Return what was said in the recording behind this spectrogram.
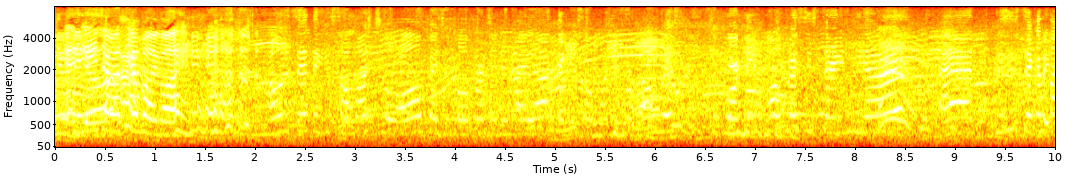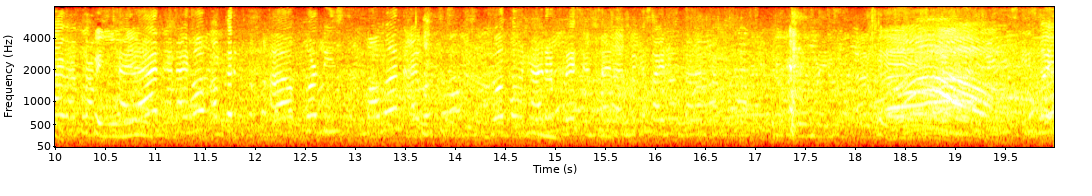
อยู่ที่นี่จะมาเที่ยวบ่อย I want to say thank you so much to all fashion lovers in Thailand. Thank you so much for always supporting all my sister in here. And this is second time I'm coming to Thailand, and I hope after uh, for this moment I will to go to another place in Thailand because I know Thailand has a lot of beautiful places. It's my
